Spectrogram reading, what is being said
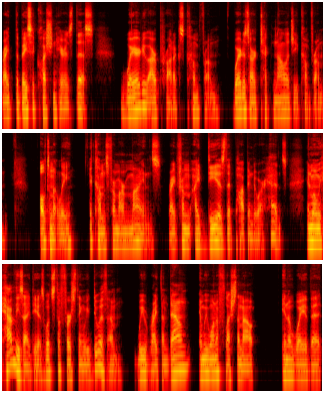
right? The basic question here is this Where do our products come from? Where does our technology come from? Ultimately, it comes from our minds, right? From ideas that pop into our heads. And when we have these ideas, what's the first thing we do with them? We write them down and we want to flesh them out in a way that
